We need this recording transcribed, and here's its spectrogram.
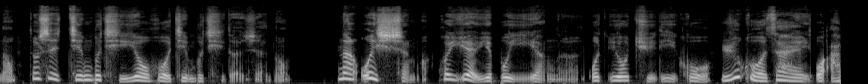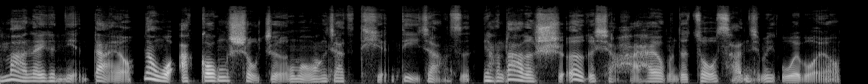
哦，都是经不起诱惑、经不起的人哦。那为什么会越来越不一样呢？我有举例过，如果在我阿嬷那个年代哦，那我阿公守着我们王家的田地，这样子养大了十二个小孩，还有我们的周餐什么微博哦，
